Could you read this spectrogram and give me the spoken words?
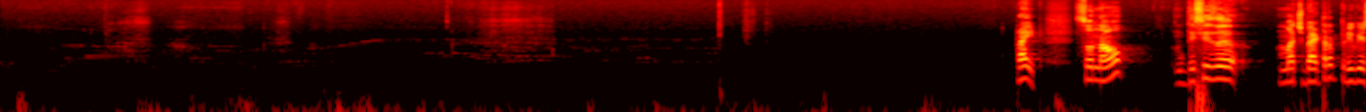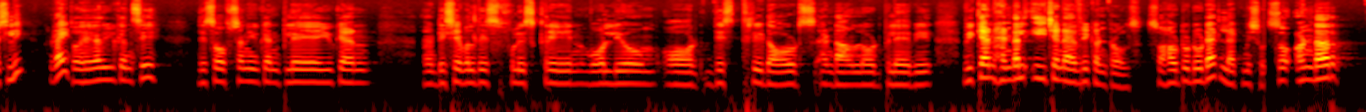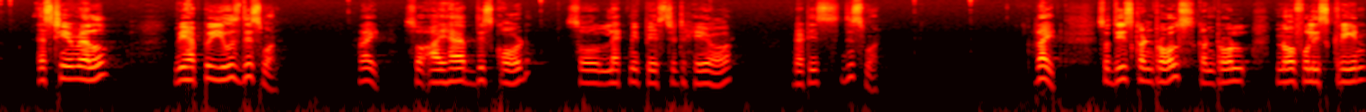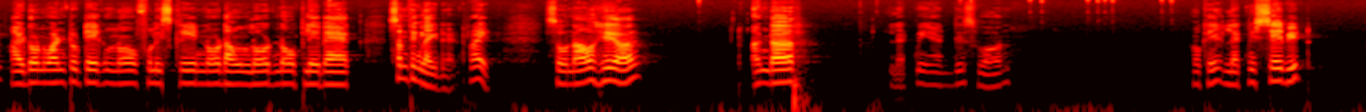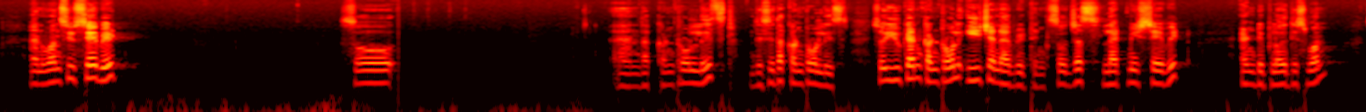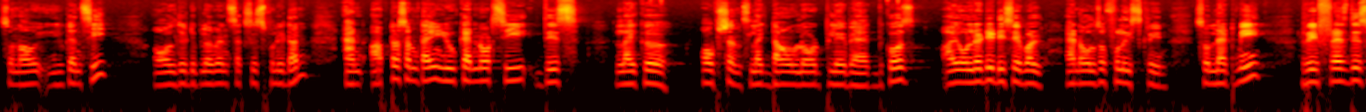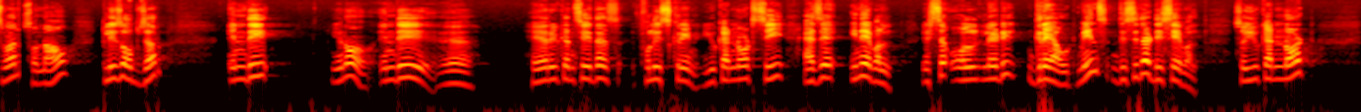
Right. So now this is a much better previously right? So here you can see this option you can play you can uh, disable this full screen volume or this three dots and download play. We, we can handle each and every controls. So how to do that? Let me show. So under HTML we have to use this one right? So I have this code. So let me paste it here. That is this one right so these controls control no full screen. I don't want to take no full screen no download no playback something like that right? So now here under let me add this one. Okay let me save it. And once you save it so and the control list this is the control list. So you can control each and everything. So just let me save it and deploy this one so now you can see all the deployment successfully done and after some time you cannot see this like uh, options like download playback because I already disabled and also full screen. So let me refresh this one. So now please observe in the you know in the uh, here you can see this full screen. You cannot see as a enable. It's a already gray out means this is the disable. So you cannot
